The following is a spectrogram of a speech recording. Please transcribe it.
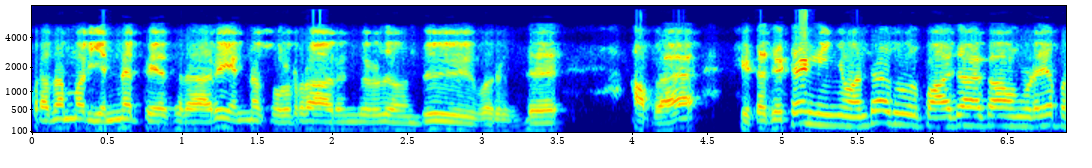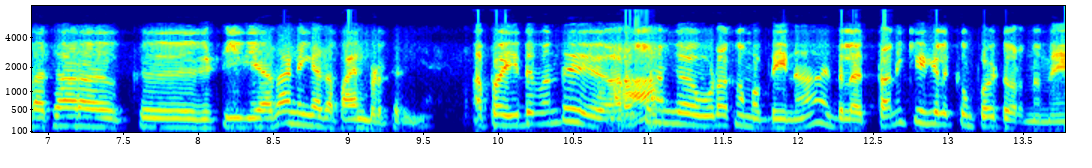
பிரதமர் என்ன பேசுறாரு என்ன சொல்றாருங்கிறது வந்து வருது. அப்ப கிட்டத்தட்ட நீங்க வந்து அது ஒரு பாஜகவுடைய பிரச்சாரக்கு டிவியா தான் நீங்க அதை பயன்படுத்துறீங்க. அப்ப இது வந்து அரசாங்க ஊடகம் அப்படின்னா இதுல தணிக்கைகளுக்கும் போயிட்டு வரணுமே.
